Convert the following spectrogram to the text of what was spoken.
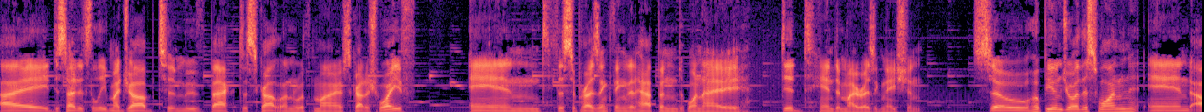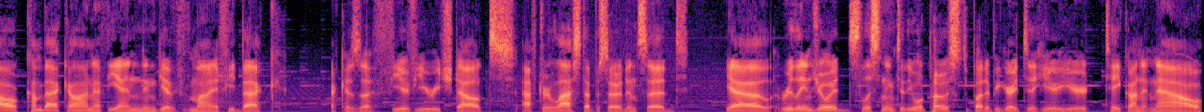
I decided to leave my job to move back to Scotland with my Scottish wife and the surprising thing that happened when I did hand in my resignation. So, hope you enjoy this one, and I'll come back on at the end and give my feedback because a few of you reached out after last episode and said, Yeah, really enjoyed listening to the old post, but it'd be great to hear your take on it now,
